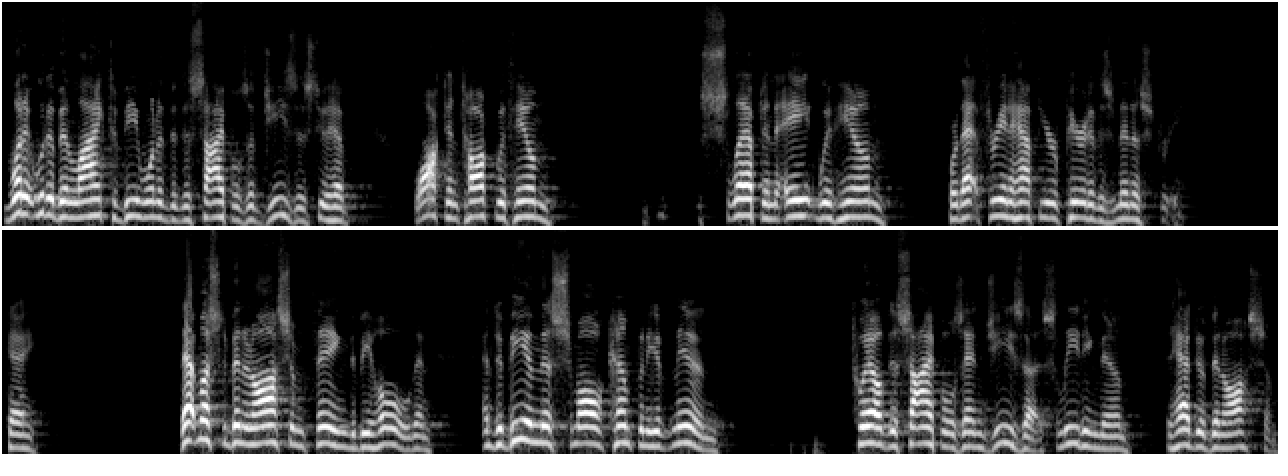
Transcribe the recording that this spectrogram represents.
what it would have been like to be one of the disciples of Jesus, to have walked and talked with Him, slept and ate with Him for that three and a half year period of His ministry. Okay? That must have been an awesome thing to behold and, and to be in this small company of men 12 disciples and Jesus leading them, it had to have been awesome.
